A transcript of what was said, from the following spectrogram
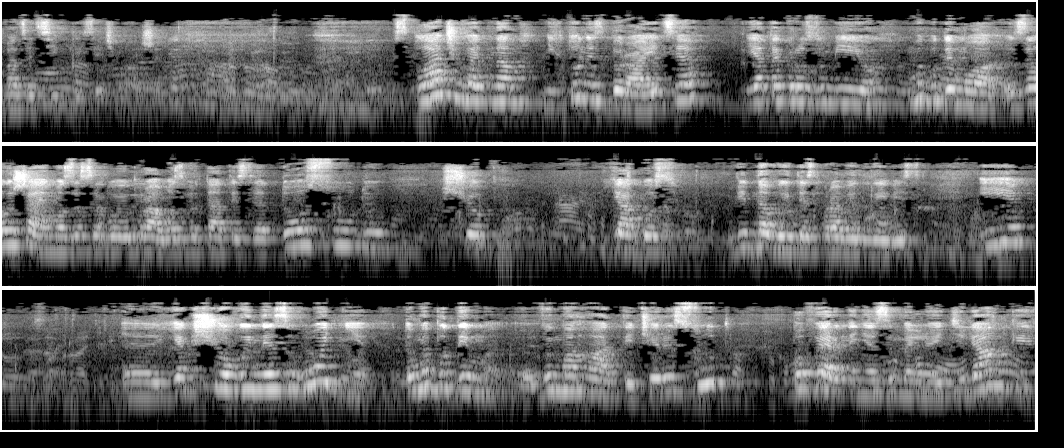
27 тисяч майже. Сплачувати нам ніхто не збирається. Я так розумію, ми будемо залишаємо за собою право звертатися до суду, щоб якось відновити справедливість. І е, якщо ви не згодні, то ми будемо вимагати через суд повернення земельної ділянки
